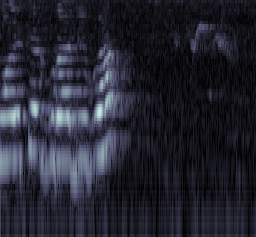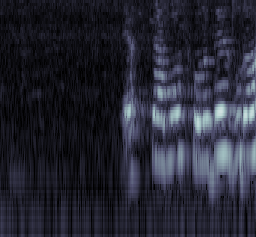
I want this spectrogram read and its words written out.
মরিচের গুঁড়া দিব, এক চামচ হলুদের গুঁড়ো,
